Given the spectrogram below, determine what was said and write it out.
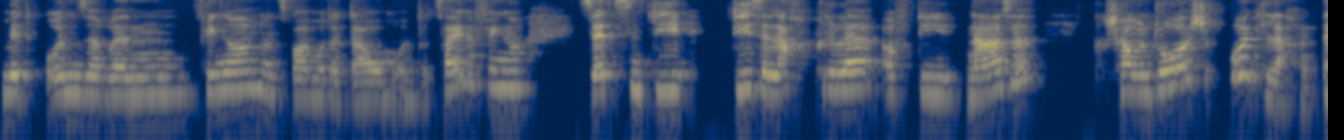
mit unseren Fingern, und zwar immer der Daumen und der Zeigefinger, setzen die diese Lachbrille auf die Nase schauen durch und lachen.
